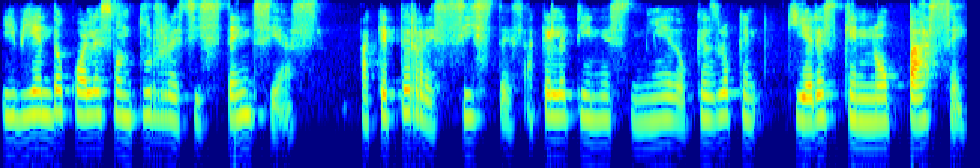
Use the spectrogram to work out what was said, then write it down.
y viendo cuáles son tus resistencias, a qué te resistes, a qué le tienes miedo, qué es lo que quieres que no pase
